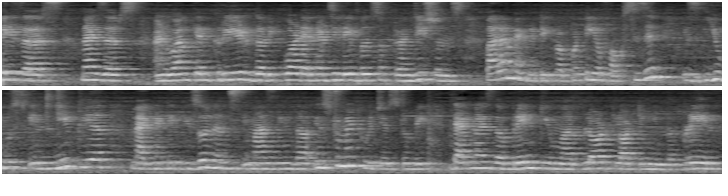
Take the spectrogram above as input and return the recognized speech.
lasers, lasers and one can create the required energy levels of transitions paramagnetic property of oxygen is used in nuclear magnetic resonance imagining the instrument which is to be diagnose the brain tumor, blood clotting in the brain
